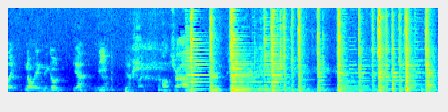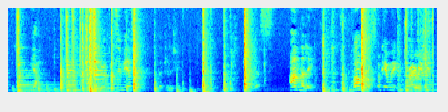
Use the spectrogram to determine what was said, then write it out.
Like, no, and then go, yeah. deep. Yeah. Vai. I'll try. Yeah. Como a gente vai fazer mesmo? Daquele jeito. Yes. Andale. Vamos. Okay, wait. Why are we doing?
